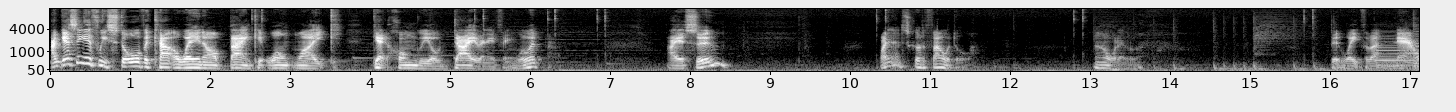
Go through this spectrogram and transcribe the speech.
I'm guessing if we store the cat away in our bank, it won't, like, get hungry or die or anything, will it? I assume? Why didn't I just go to Falador? Oh, whatever. Bit late for that now.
